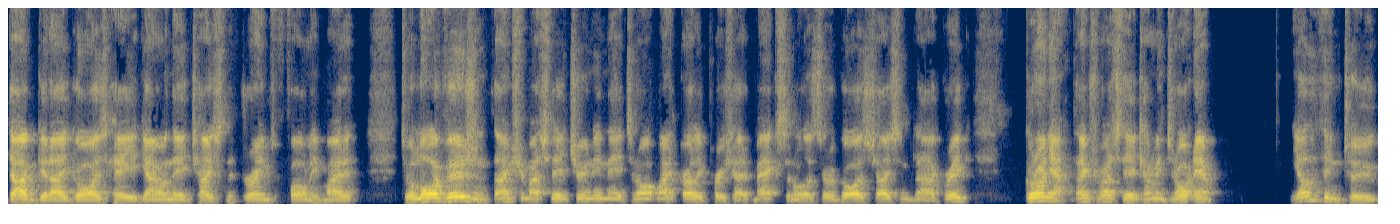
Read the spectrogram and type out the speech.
Doug, g'day guys. How you going there? Chasing the dreams. finally made it to a live version. Thanks very much there. Tuning in there tonight, mate. Really appreciate it. Max and all those sort of guys chasing. Uh, Greg, good on you. Thanks very much there coming tonight. Now, the other thing too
